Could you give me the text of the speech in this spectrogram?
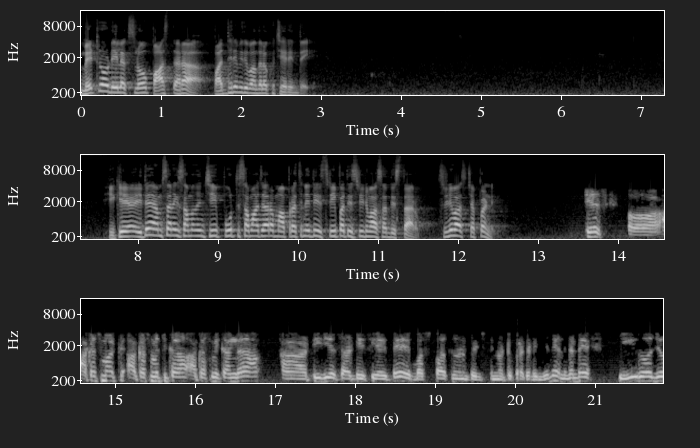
మెట్రో డీలక్స్లో పాస్ ధర పద్దెనిమిది వందలకు చేరింది. ఇక ఇదే అంశానికి సంబంధించి పూర్తి సమాచారం మా ప్రతినిధి శ్రీపతి శ్రీనివాస్ అందిస్తారు. శ్రీనివాస్ చెప్పండి. ఎస్ అకస్మాత్ అకస్మాత్తుగా ఆకస్మికంగా టీజీఎస్ఆర్టీసీ అయితే బస్ పాసులను పెంచుతున్నట్టు ప్రకటించింది. ఎందుకంటే ఈ రోజు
